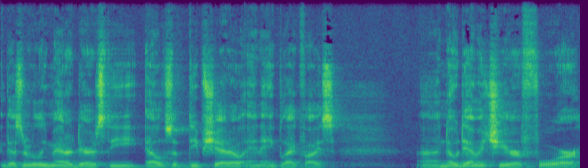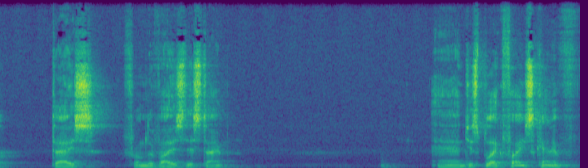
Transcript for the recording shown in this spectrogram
it doesn't really matter. There's the Elves of Deep Shadow and a Black Vise. Uh, no damage here for Thijs from the Vise this time. And just Black Vise kind of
